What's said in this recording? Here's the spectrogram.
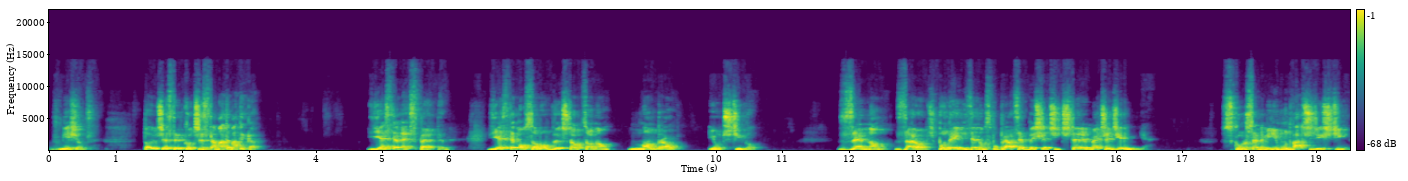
w miesiąc. To już jest tylko czysta matematyka. Jestem ekspertem. Jestem osobą wykształconą, mądrą i uczciwą. Ze mną zarobisz. Podejmij ze mną współpracę, wyślę ci 4 mecze dziennie. Z kursem minimum 2,30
